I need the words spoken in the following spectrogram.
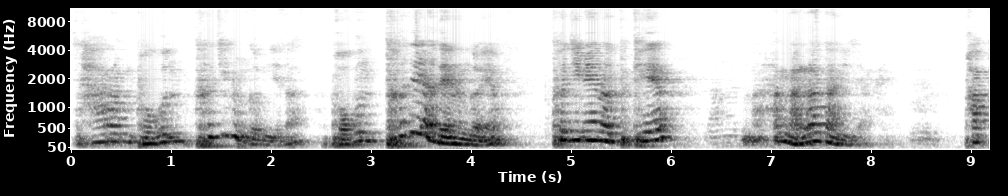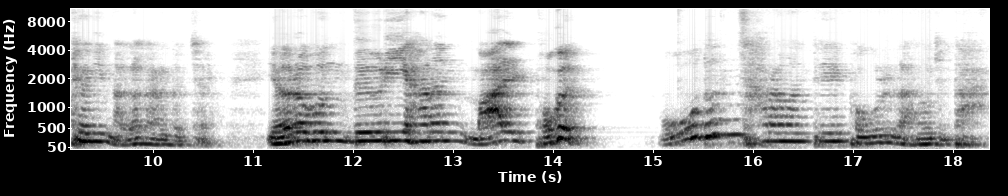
사람 복은 터지는 겁니다. 복은 터져야 되는 거예요. 터지면 어떻게 해요? 막 날아다니잖아요. 파편이 날아가는 것처럼. 여러분들이 하는 말 복은 모든 사람한테 복을 나눠준다.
